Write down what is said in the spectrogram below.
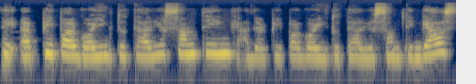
the, uh, people are going to tell you something other people are going to tell you something else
